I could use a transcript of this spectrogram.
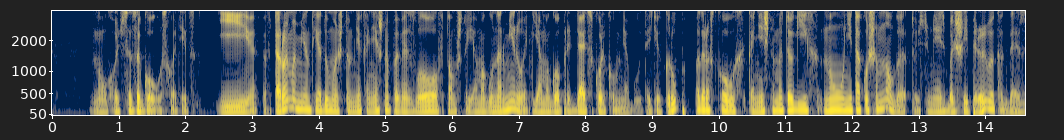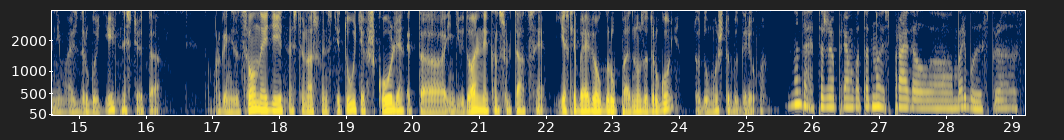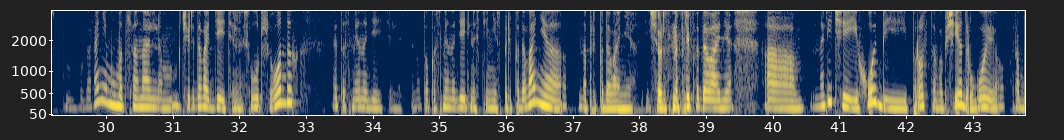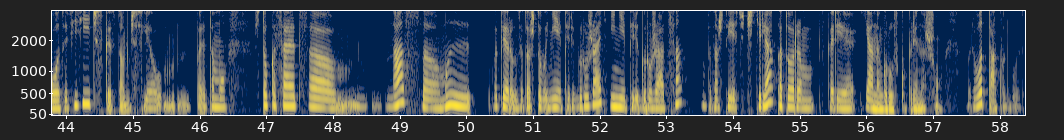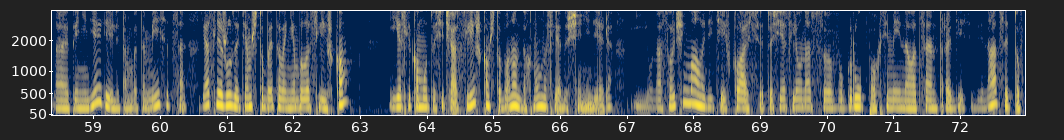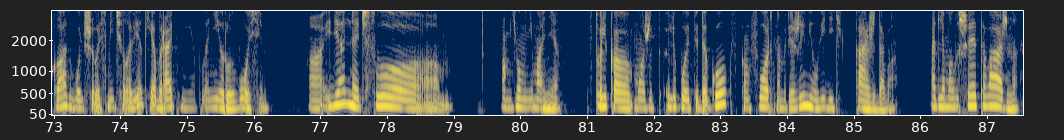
ну, хочется за голову схватиться. И второй момент, я думаю, что мне, конечно, повезло в том, что я могу нормировать. Я могу определять, сколько у меня будет этих групп подростковых. В конечном итоге их, ну, не так уж и много. То есть у меня есть большие перерывы, когда я занимаюсь другой деятельностью. Это там, организационная деятельность у нас в институте, в школе. Это индивидуальные консультации. Если бы я вел группы одну за другой, то думаю, что выгорел бы. Ну да, это же прям вот одно из правил э, борьбы с, с выгоранием эмоциональным, чередовать деятельность. Лучший отдых — это смена деятельности. Но только смена деятельности не с преподавания на преподавание, еще раз на преподавание, а наличие и хобби, и просто вообще другой работы, физической в том числе. Поэтому, что касается нас, э, мы, во-первых, за то, чтобы не перегружать и не перегружаться — ну, потому что есть учителя, которым скорее я нагрузку приношу. Говорю, вот так вот будет на этой неделе или там в этом месяце. Я слежу за тем, чтобы этого не было слишком. И если кому-то сейчас слишком, чтобы он отдохнул на следующей неделе. И у нас очень мало детей в классе. То есть если у нас в группах семейного центра 10-12, то в класс больше 8 человек я брать не планирую, 8. А, идеальное число объем внимания. Столько может любой педагог в комфортном режиме увидеть каждого. А для малышей это важно.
